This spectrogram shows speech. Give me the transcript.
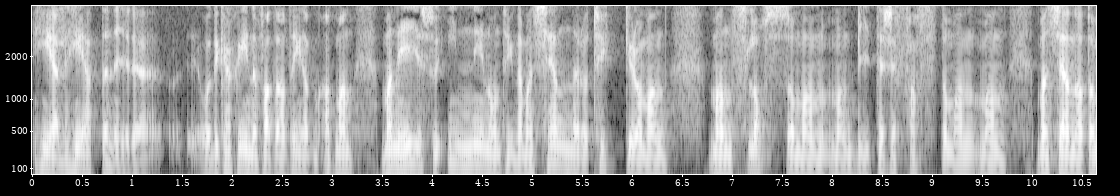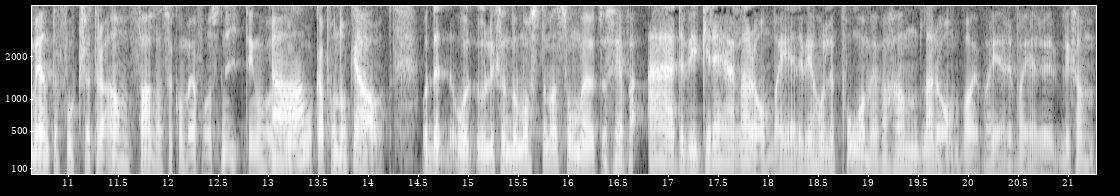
helheten i det. Och det kanske innefattar allting, att, att man, man är ju så inne i någonting där man känner och tycker och man, man slåss och man, man biter sig fast och man, man, man känner att om jag inte fortsätter att anfalla så kommer jag få en snyting och, Ja. och åka på knockout. Och, det, och, och liksom, då måste man zooma ut och se vad är det vi grälar om? Vad är det vi håller på med? Vad handlar det om? Vad, vad är det, vad är det liksom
